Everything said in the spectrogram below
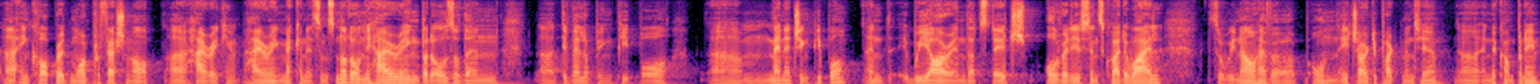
uh, incorporate more professional uh, hiring hiring mechanisms. Not only hiring, but also then developing people, um, managing people. And we are in that stage already since quite a while so we now have our own HR department here uh, in the company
